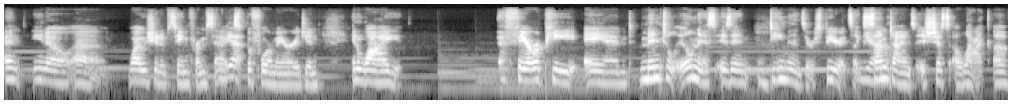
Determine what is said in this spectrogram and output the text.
and you know uh why we should abstain from sex Yeah. before marriage and and why therapy and mental illness isn't demons or spirits. Like Yeah. sometimes it's just a lack of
